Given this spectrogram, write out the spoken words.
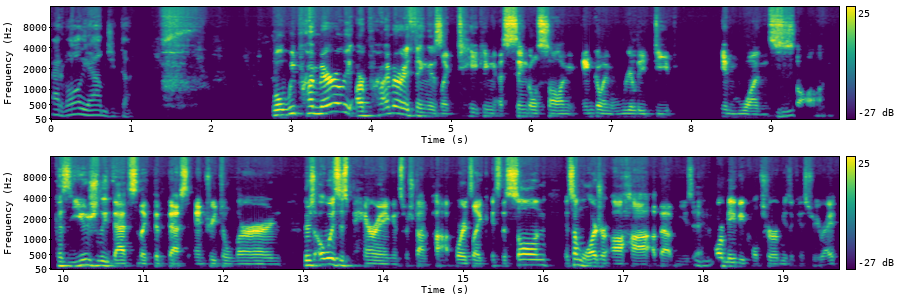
out of all the albums you've done? Well, we primarily our primary thing is like taking a single song and going really deep in one song because usually that's like the best entry to learn. There's always this pairing in Switched On Pop where it's like it's the song and some larger aha about music Mhm. or maybe culture or music history, right?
